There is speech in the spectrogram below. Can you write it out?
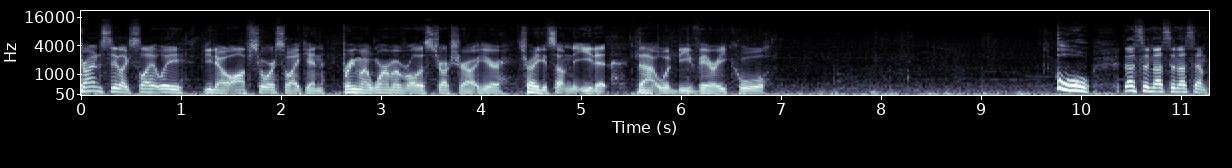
trying to stay like slightly, you know, offshore so I can bring my worm over all this structure out here. Try to get something to eat it. That would be very cool. Oh, that's him, that's him, that's him.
